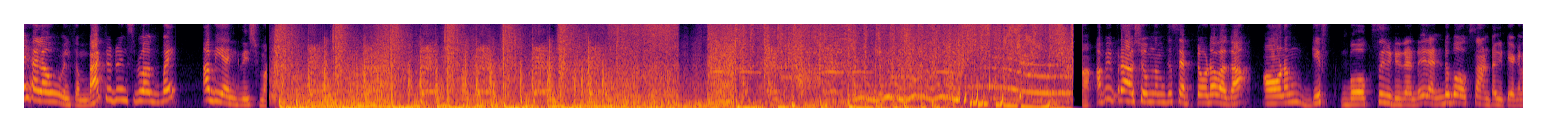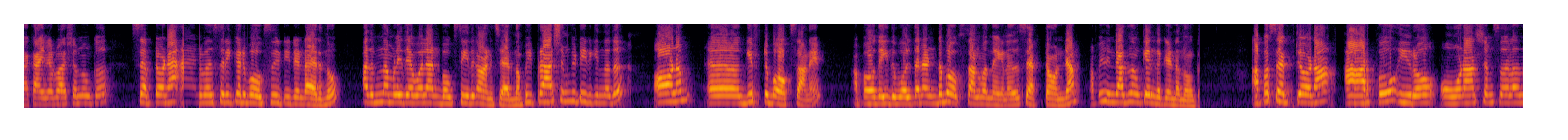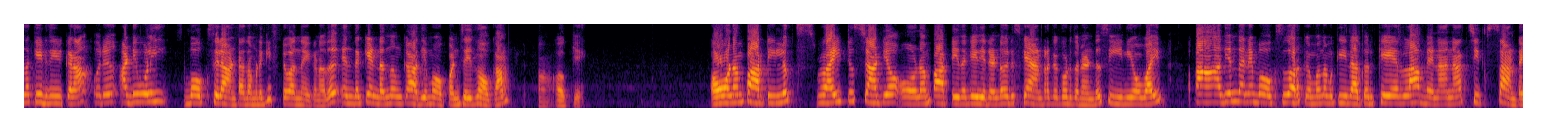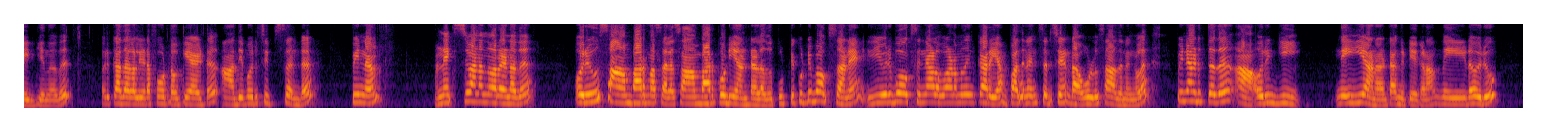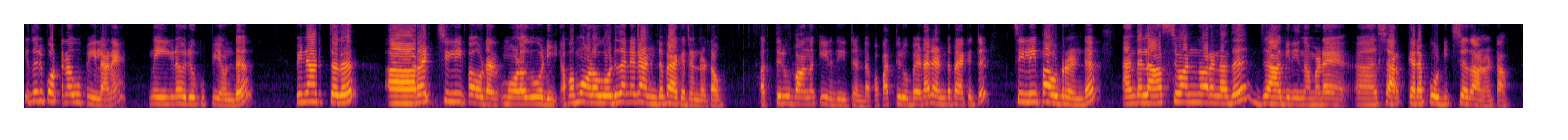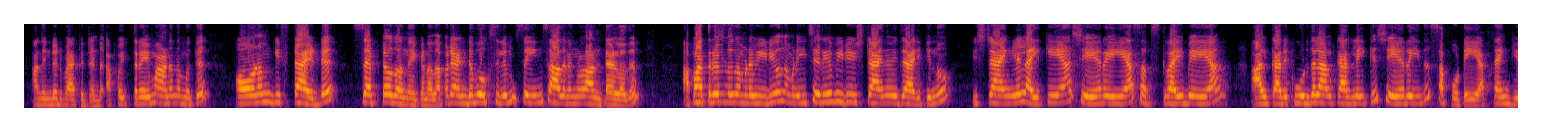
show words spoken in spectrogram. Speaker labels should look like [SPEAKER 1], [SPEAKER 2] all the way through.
[SPEAKER 1] Hi hello welcome back to dreams blog by Abiyan Grishma ആ, അപ്പൊ ഇപ്രാവശ്യവും നമുക്ക് സെപ്റ്റോടെ വക ഓണം ഗിഫ്റ്റ് ബോക്സ് കിട്ടിയിട്ടുണ്ട്. രണ്ട് ബോക്സ് ആണ് കേട്ടോ കിട്ടിയേക്കണം. കഴിഞ്ഞ പ്രാവശ്യം നമുക്ക് സെപ്റ്റോടെ ആനിവേഴ്സറിക്ക് ഒരു ബോക്സ് കിട്ടിയിട്ടുണ്ടായിരുന്നു. അതും നമ്മൾ ഇതേപോലെ അൺബോക്സ് ചെയ്ത് കാണിച്ചായിരുന്നു. അപ്പൊ ഇപ്രാവശ്യം കിട്ടിയിരിക്കുന്നത് ഓണം ഗിഫ്റ്റ് ബോക്സ് ആണേ. അപ്പോൾ ദേ ഇതുപോലത്തെ രണ്ട് ബോക്സ് ആണ് വന്നേക്കുന്നത് സെപ്റ്റോന്റെ. അപ്പൊ ഇതിന്റെ അകത്ത് നമുക്ക് എന്തൊക്കെയുണ്ടെന്ന് നോക്കാം. അപ്പൊ സെപ്റ്റോഡ ആർപ്പോ ഈറോ ഓണാശംസകൾ എന്നൊക്കെ എഴുതിയിരിക്കണ ഒരു അടിപൊളി ബോക്സിലാണ് കേട്ടോ നമ്മുടെ ഗിഫ്റ്റ് വന്നേക്കുന്നത് എന്തൊക്കെയുണ്ടെന്ന് നമുക്ക് ആദ്യം ഓപ്പൺ ചെയ്ത് നോക്കാം. Okay Onam party looks right to start yo Onam party എന്നൊക്കെ എഴുതിയിട്ടുണ്ട്. ഒരു സ്കാനർ ഒക്കെ കൊടുത്തിട്ടുണ്ട് സീനിയോ വൈബ് അപ്പൊ ആദ്യം തന്നെ ബോക്സ് തുറക്കുമ്പോൾ നമുക്ക് ഇതിനകത്ത് ഒരു കേരള ബനാന ചിപ്സ് ആണ് ഇരിക്കുന്നത്. ഒരു കഥകളിയുടെ ഫോട്ടോ ഒക്കെ ആയിട്ട് ആദ്യം ഒരു ചിപ്സ് ഉണ്ട്. പിന്നെ നെക്സ്റ്റ് വൺ എന്ന് പറയുന്നത് ഒരു സാമ്പാർ മസാല സാമ്പാർ പൊടിയാണ് ഉള്ളത്. കുട്ടി കുട്ടി ബോക്സ് ആണ്. ഈ ഒരു ബോക്സിന്റെ അളവ് വേണമെന്ന് നിങ്ങൾക്ക് അറിയാം അപ്പൊ അതിനനുസരിച്ചേ ഉണ്ടാവുള്ളൂ സാധനങ്ങൾ പിന്നെ അടുത്തത് ആ ഒരു ഗീ നെയ്യാണ് കേട്ടോ കിട്ടിയേക്കണം നെയ്യുടെ ഒരു ഇതൊരു പൊട്ടണ കുപ്പിയിലാണേ. നെയ്യുടെ ഒരു കുപ്പിയുണ്ട്. പിന്നെ അടുത്തത് റെഡ് ചില്ലി പൗഡർ മുളക് പൊടി. അപ്പൊ മുളക് പൊടി തന്നെ രണ്ട് പാക്കറ്റ് ഉണ്ട് കേട്ടോ. പത്ത് രൂപ എന്നൊക്കെ എഴുതിയിട്ടുണ്ട്. അപ്പൊ പത്ത് രൂപയുടെ രണ്ട് പാക്കറ്റ് ചില്ലി പൗഡർ ഉണ്ട്. ആൻഡ് ദ ലാസ്റ്റ് വൺ എന്ന് പറയുന്നത് ജാഗിരി നമ്മുടെ ശർക്കര പൊടിച്ചതാണ് കേട്ടോ അതിന്റെ ഒരു പാക്കറ്റ് ഉണ്ട്. അപ്പൊ ഇത്രയുമാണ് നമുക്ക് ഓണം ഗിഫ്റ്റ് ആയിട്ട് സെപ്റ്റോ തന്നേക്കണത്. അപ്പൊ രണ്ട് ബോക്സിലും സെയിം സാധനങ്ങളാണ് കേട്ടോ ഉള്ളത്. അപ്പൊ അത്രയേ ഉള്ളൂ നമ്മുടെ വീഡിയോ. നമ്മുടെ ഈ ചെറിയ വീഡിയോ ഇഷ്ടമായെന്ന് വിചാരിക്കുന്നു. ഇഷ്ടമായെങ്കിൽ ലൈക്ക് ചെയ്യുക ഷെയർ ചെയ്യുക സബ്സ്ക്രൈബ് ചെയ്യുക. ആൾക്കാർ കൂടുതൽ ആൾക്കാരിലേക്ക് ഷെയർ ചെയ്ത് സപ്പോർട്ട് ചെയ്യുക. താങ്ക്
